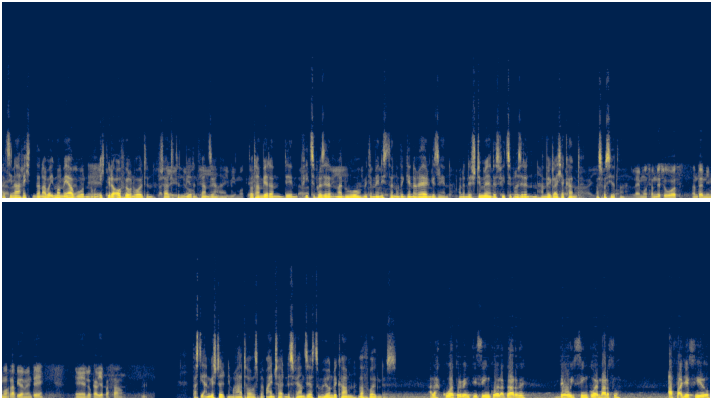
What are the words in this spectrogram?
als die Nachrichten dann aber immer mehr wurden und nicht wieder aufhören wollten, schalteten wir den Fernseher ein. Dort haben wir dann den Vizepräsidenten Maduro mit den Ministern und den Generälen gesehen. Und an der Stimme des Vizepräsidenten haben wir gleich erkannt, was passiert war. Eh, was die Angestellten im Rathaus beim Einschalten des Fernsehers zum Hören bekamen, war folgendes. A las 4.25 de la tarde de hoy 5 de marzo ha fallecido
